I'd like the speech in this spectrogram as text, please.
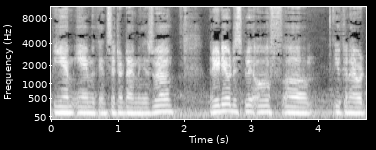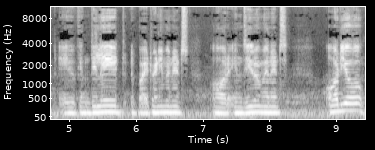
Pm am you can set your timing as well radio display off uh, you can have it you can delay it by 20 minutes or in zero minutes. Audio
